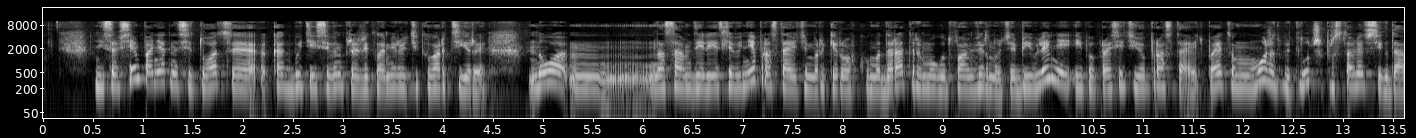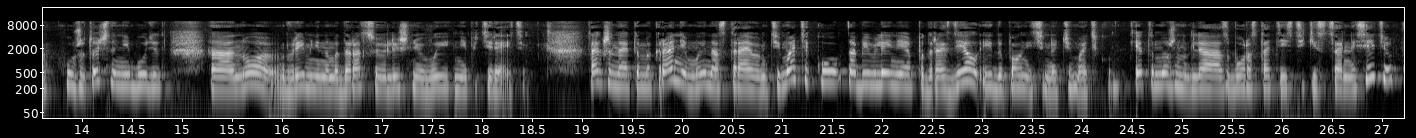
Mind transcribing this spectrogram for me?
Не совсем понятна ситуация, как быть, если вы, например, рекламируете квартиры. Но на самом деле, если вы не проставите маркировку, модераторы могут вам вернуть объявление и попросить ее проставить. Поэтому, может быть, лучше проставлять всегда. Хуже точно не будет, а, но времени на модерацию лишнюю вы не потеряете. Также на этом экране мы настраиваем тематику объявления, подраздел и дополнительную тематику. Это нужно для сбора статистики социальной сетью.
